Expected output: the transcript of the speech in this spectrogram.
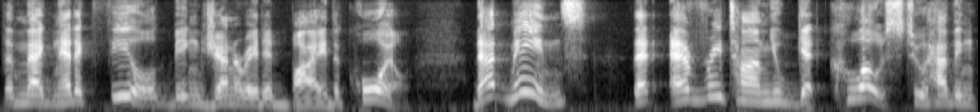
the magnetic field being generated by the coil. That means that every time you get close to having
